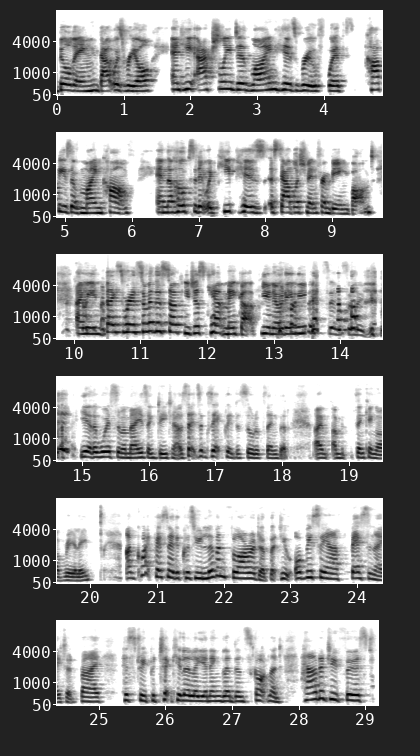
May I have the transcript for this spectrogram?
building, that was real. And he actually did line his roof with copies of Mein Kampf in the hopes that it would keep his establishment from being bombed. I mean, that's where some of this stuff you just can't make up. You know what I mean? That's absolutely right. Yeah, there were some amazing details. That's exactly the sort of thing that I'm, I'm thinking of, really. I'm quite fascinated because you live in Florida, but you obviously are fascinated by history, particularly in England and Scotland. How did you first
